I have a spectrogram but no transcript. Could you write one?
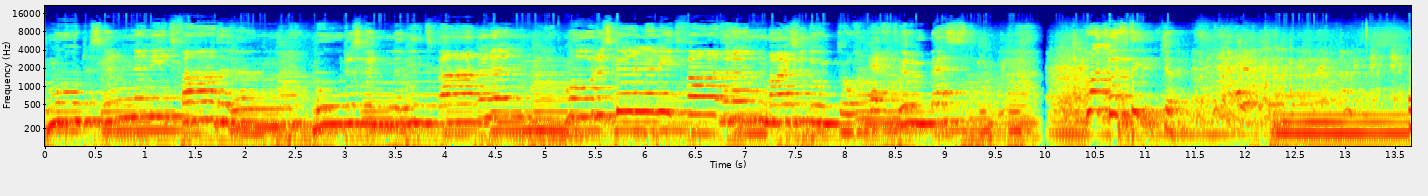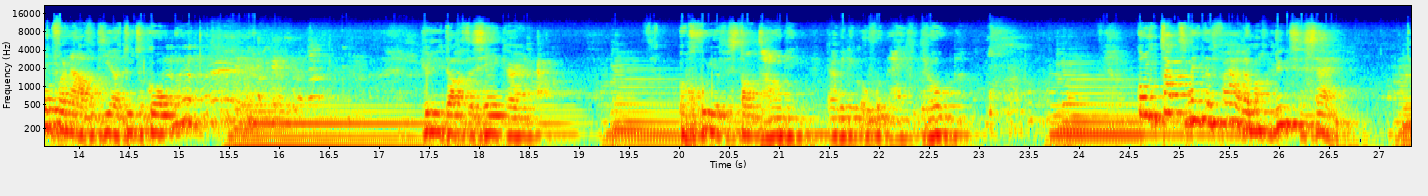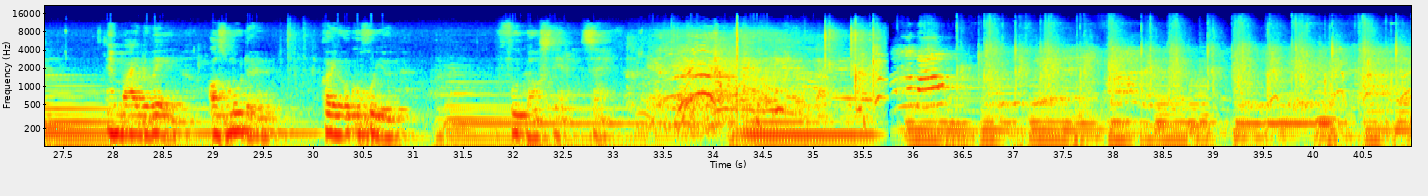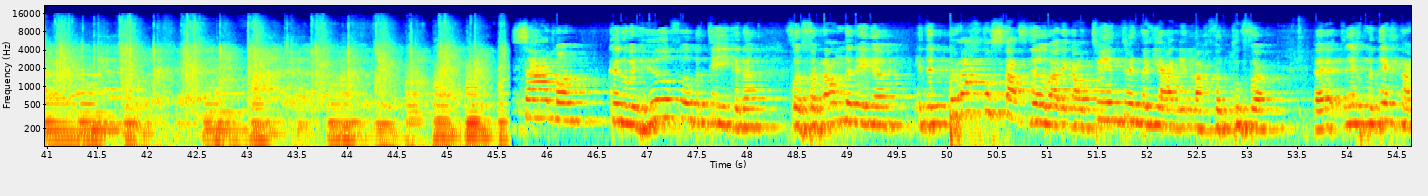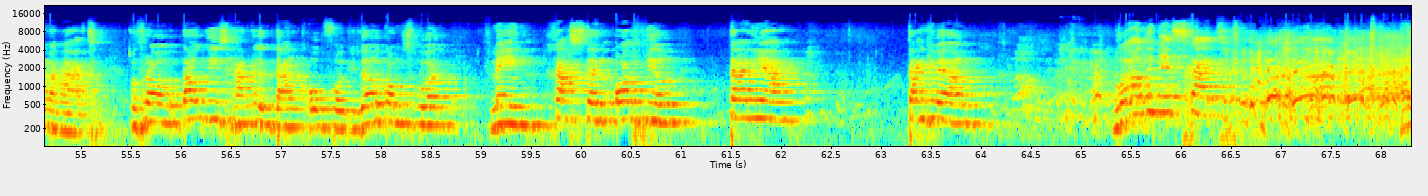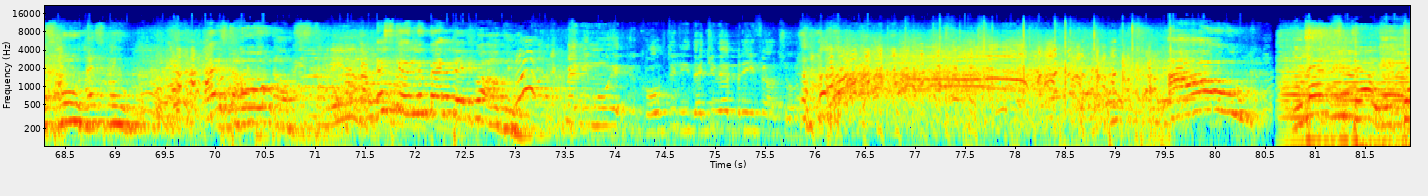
Moeders kunnen niet vaderen, moeders kunnen niet vaderen, moeders kunnen niet vaderen, maar ze doen toch echt hun best. Wat betekent je? Om vanavond hier naartoe te komen. Jullie dachten zeker, een goede verstandhouding, daar wil ik over blijven dromen. Een vader mag luxe zijn. En by the way, als moeder kan je ook een goede voetbalster zijn. Samen kunnen we heel veel betekenen voor veranderingen in dit prachtige stadsdeel waar ik al 22 jaar in mag vertoeven. Eh, het ligt me dicht naar mijn hart. Mevrouw Doudies, hartelijk dank ook voor uw welkomstwoord. Mijn gasten, Orville, Tanja, dankjewel. wel. die mens schat. Hij is moe, hij is moe. Hij is moe. Deskundig ben ik, Waldi. Ik ben niet moe, ik, hoopte niet dat je weer brief, had. Auw! Let me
